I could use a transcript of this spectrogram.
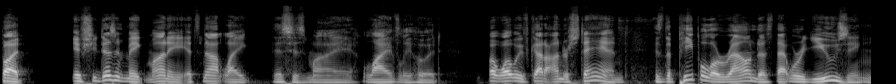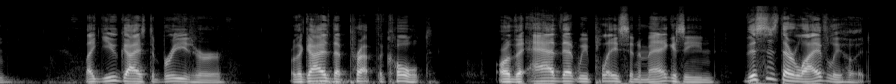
but if she doesn't make money, it's not like this is my livelihood. But what we've got to understand is the people around us that we're using, like you guys to breed her, or the guys that prep the colt, or the ad that we place in a magazine, this is their livelihood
